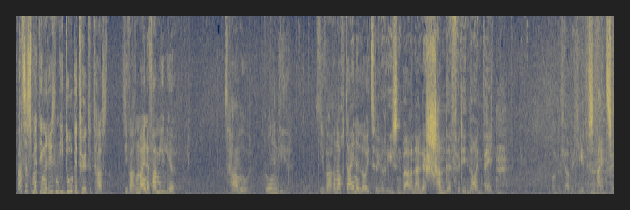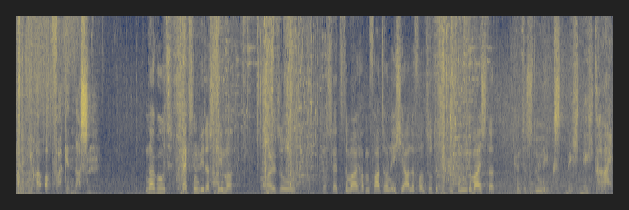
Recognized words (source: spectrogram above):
Was ist mit den Riesen, die du getötet hast? Sie waren meine Familie. Tamur, Rungir. Sie waren auch deine Leute. Die Riesen waren eine Schande für die neuen Welten. Und ich habe jedes einzelne ihrer Opfer genossen. Na gut, wechseln wir das Thema. Also, das letzte Mal haben Vater und ich ja alle von Sute-Prüfungen gemeistert. Könntest du... Legst mich nicht rein.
